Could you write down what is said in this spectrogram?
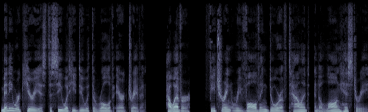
Many were curious to see what he'd do with the role of Eric Draven. However, featuring a revolving door of talent and a long history,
